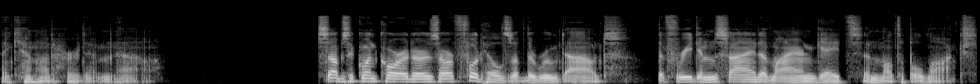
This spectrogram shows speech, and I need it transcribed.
They cannot hurt him now. Subsequent corridors are foothills of the route out the freedom side of iron gates and multiple locks.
